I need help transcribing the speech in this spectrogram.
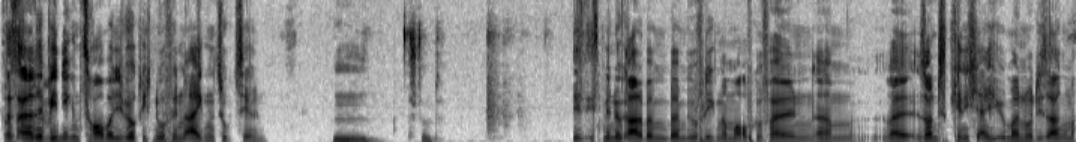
Das ist einer der wenigen Zauber, die wirklich nur für den eigenen Zug zählen. Mhm. Stimmt. Ist, ist mir nur gerade beim, beim Überfliegen nochmal aufgefallen, ähm, weil sonst kenne ich eigentlich immer nur, die sagen immer,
